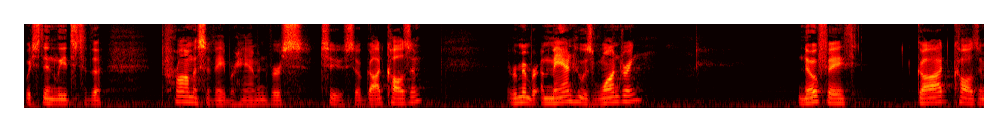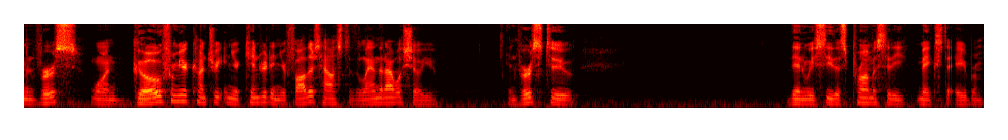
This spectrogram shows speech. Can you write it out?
which then leads to the promise of Abraham in verse 2. So God calls him. Remember, a man who is wandering, no faith, God calls him in verse 1 Go from your country and your kindred and your father's house to the land that I will show you. In verse 2, then we see this promise that he makes to Abram.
